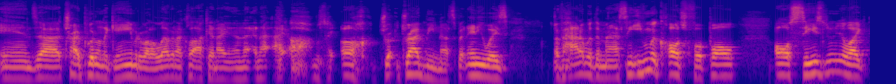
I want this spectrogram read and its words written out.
and uh, tried to put on a game at about eleven o'clock at night, and, and I, oh, I was like, oh, dr- drive me nuts. But anyways, I've had it with the masking, even with college football all season. You're like,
